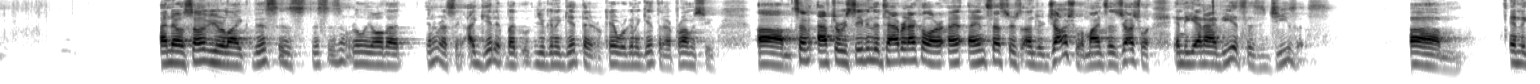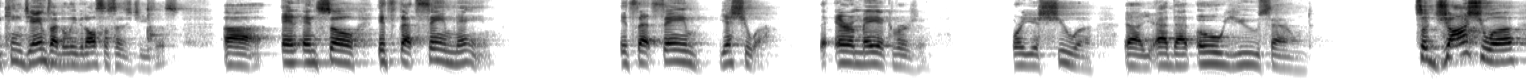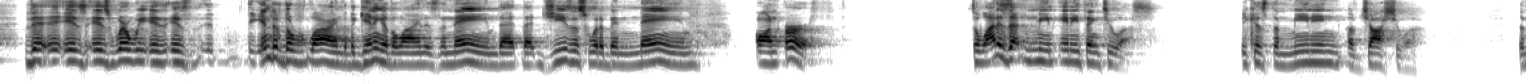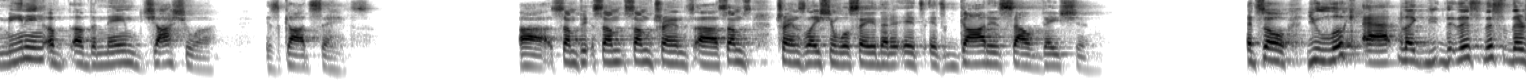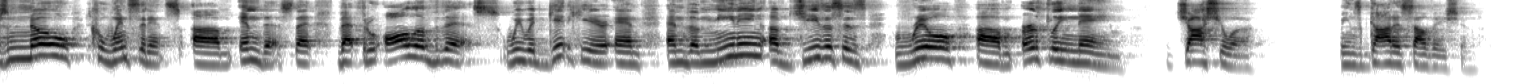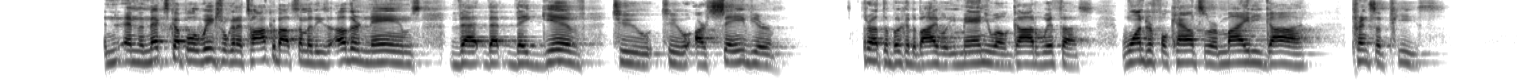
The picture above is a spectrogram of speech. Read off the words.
I know some of you are like, this, is, this isn't really all that interesting. I get it, but you're going to get there, okay? We're going to get there, I promise you. Um, so after receiving the tabernacle, our ancestors under Joshua, mine says Joshua. In the NIV, it says Jesus. Um, in the King James, I believe it also says Jesus. Uh, and, and so it's that same name. It's that same Yeshua, the Aramaic version, or Yeshua. Uh, you add that OU sound. So Joshua is, is where we, is, is the end of the line, the beginning of the line is the name that, that Jesus would have been named on earth. So, why does that mean anything to us? Because the meaning of Joshua, the meaning of, of the name Joshua is God saves. Uh, some, some, some, trans, uh, some translation will say that it's, it's God is salvation. And so you look at like this, this there's no coincidence um, in this that, that through all of this, we would get here and, and the meaning of Jesus's real um, earthly name, Joshua, means God is salvation. And, and the next couple of weeks, we're going to talk about some of these other names that, that they give to, to our Savior throughout the book of the Bible Emmanuel, God with us. Wonderful counselor, mighty God, Prince of Peace.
